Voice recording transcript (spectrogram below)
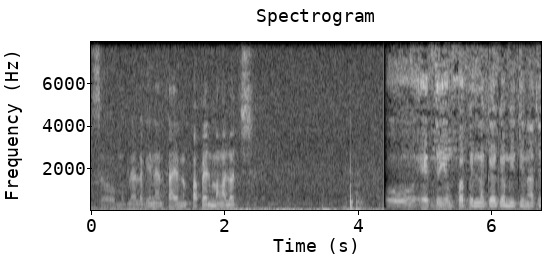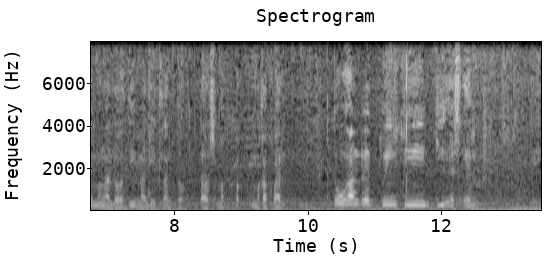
So maglalagay na tayo ng papel mga lods. So eto yung papel na gagamitin natin mga lodi. Maliit lang to. Tapos mak- makapal. 220 GSM okay.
